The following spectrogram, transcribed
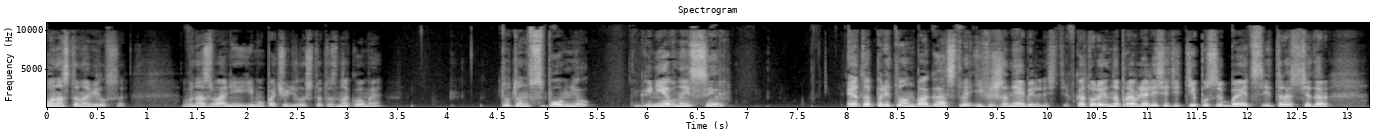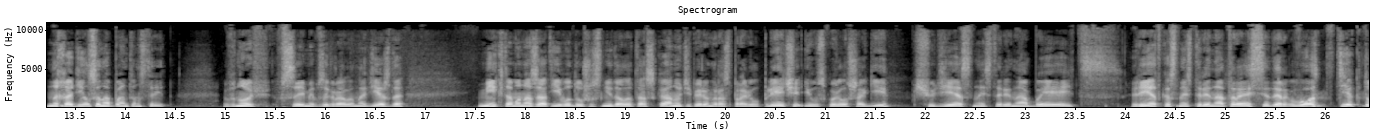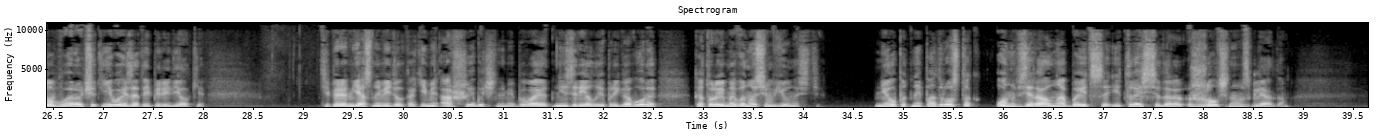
Он остановился. В названии ему почудилось что-то знакомое. Тут он вспомнил. Гневный сыр — это притон богатства и фешенебельности, в который направлялись эти типусы Бейтс и Тресседер, находился на Пентон-стрит. Вновь в Сэме взыграла надежда. Миг тому назад его душу снедала тоска, но теперь он расправил плечи и ускорил шаги. Чудесная старина Бейтс, редкостная старина Тресседер — вот те, кто выручит его из этой переделки — Теперь он ясно видел, какими ошибочными бывают незрелые приговоры, которые мы выносим в юности. Неопытный подросток, он взирал на Бейтса и Тресседера желчным взглядом.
